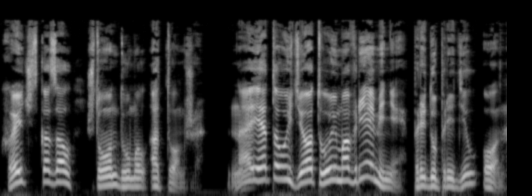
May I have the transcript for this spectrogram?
Хэтч сказал, что он думал о том же. «На это уйдет уйма времени», — предупредил он.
